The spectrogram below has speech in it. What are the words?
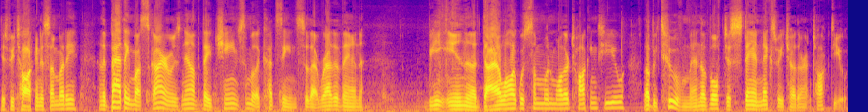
Just be talking to somebody. And the bad thing about skyrim is now that they changed some of the cutscenes so that rather than being in a dialogue with someone while they're talking to you, there'll be two of them, and they'll both just stand next to each other and talk to you.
